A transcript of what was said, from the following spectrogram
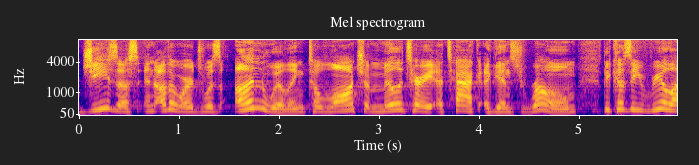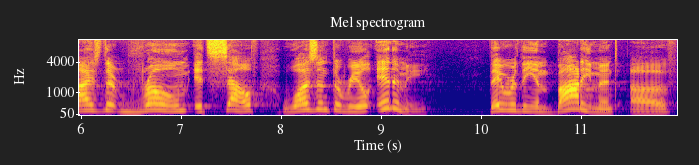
Jesus, in other words, was unwilling to launch a military attack against Rome because he realized that Rome itself wasn't the real enemy. They were the embodiment of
